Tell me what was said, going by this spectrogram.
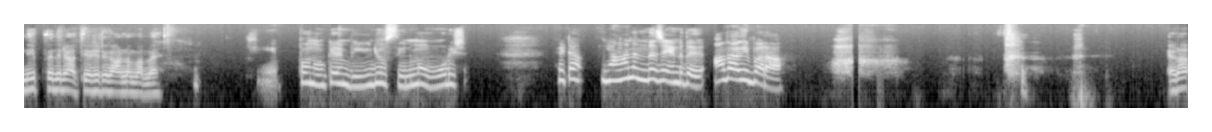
നീ ഇപ്പൊ എന്തിനാ അത്യാവശ്യമായിട്ട് കാണണം പറഞ്ഞേ? എപ്പൊ നോക്കിയാലും വീഡിയോ സിനിമ ഓഡിഷൻ ഏട്ടാ ഞാൻ എന്താ ചെയ്യേണ്ടത്? അതാദ്യം പറ. എടാ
